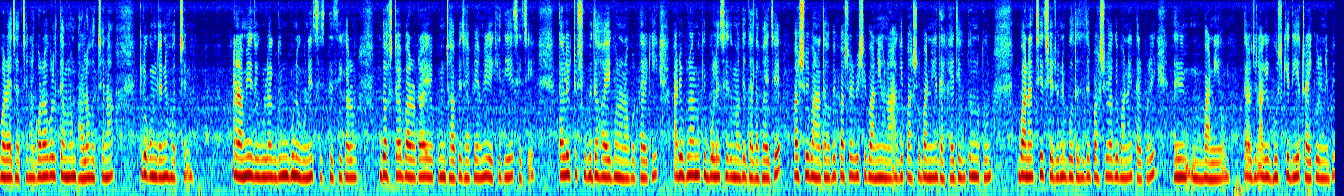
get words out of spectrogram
গড়ায় যাচ্ছে না। গড়াগুলো তেমন ভালো হচ্ছে না, কীরকম জানি হচ্ছে। আর আমি যেগুলো একদম গুনে গুনে সেচতেছি কারণ দশটা বারোটা এরকম ঝাঁপে ঝাঁপে আমি রেখে দিয়ে এসেছি তাহলে একটু সুবিধা হয় গণনা করতে আর কি। আর এগুলো আমাকে বলেছে তোমাদের দাদাভাই যে পাঁচশোই বানাতে হবে পাঁচশোর বেশি বানিও না, আগে পাঁচশো বানিয়ে দেখায় যেহেতু নতুন বানাচ্ছি, সেজন্য বলতেছে যে পাঁচশো আগে বানাই, তারপরে বানিও। তার জন্য আগে ঘুষকে দিয়ে ট্রাই করে নেবে।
